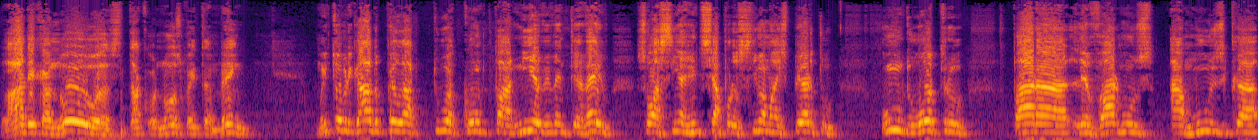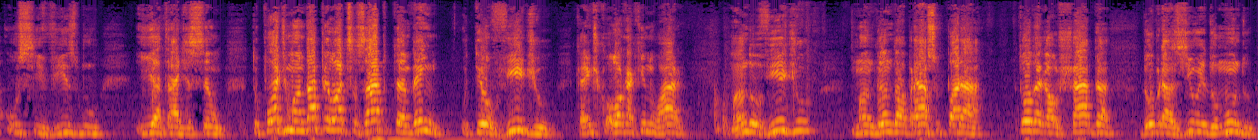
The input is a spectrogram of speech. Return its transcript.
lá de Canoas, tá conosco aí também. Muito obrigado pela tua companhia, Vivente Velho. Só assim a gente se aproxima mais perto um do outro para levarmos a música, o civismo e a tradição. Tu pode mandar pelo WhatsApp também o teu vídeo que a gente coloca aqui no ar. Manda o vídeo mandando abraço para toda a gauchada do Brasil e do mundo.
